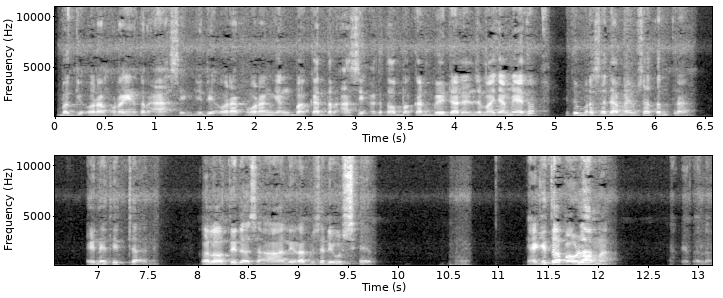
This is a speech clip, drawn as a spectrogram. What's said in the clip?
bagi orang-orang yang terasing. Jadi orang-orang yang bahkan terasing atau bahkan beda dan semacamnya itu itu merasa damai, merasa tentram. Ini tidak nih. Kalau tidak sealiran bisa diusir. Kayak gitu apa ulama? Nah,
